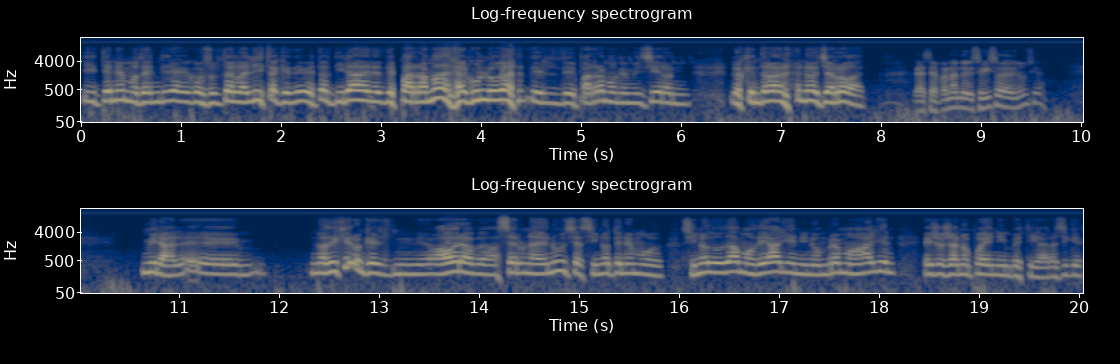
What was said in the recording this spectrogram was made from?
Y tenemos, tendría que consultar la lista que debe estar tirada, en, desparramada en algún lugar del desparramo que me hicieron los que entraron anoche a robar. Gracias, Fernando. ¿Se hizo la denuncia? Mira, eh, nos dijeron que ahora hacer una denuncia, si no tenemos, si no dudamos de alguien y nombramos a alguien, ellos ya no pueden investigar. Así que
